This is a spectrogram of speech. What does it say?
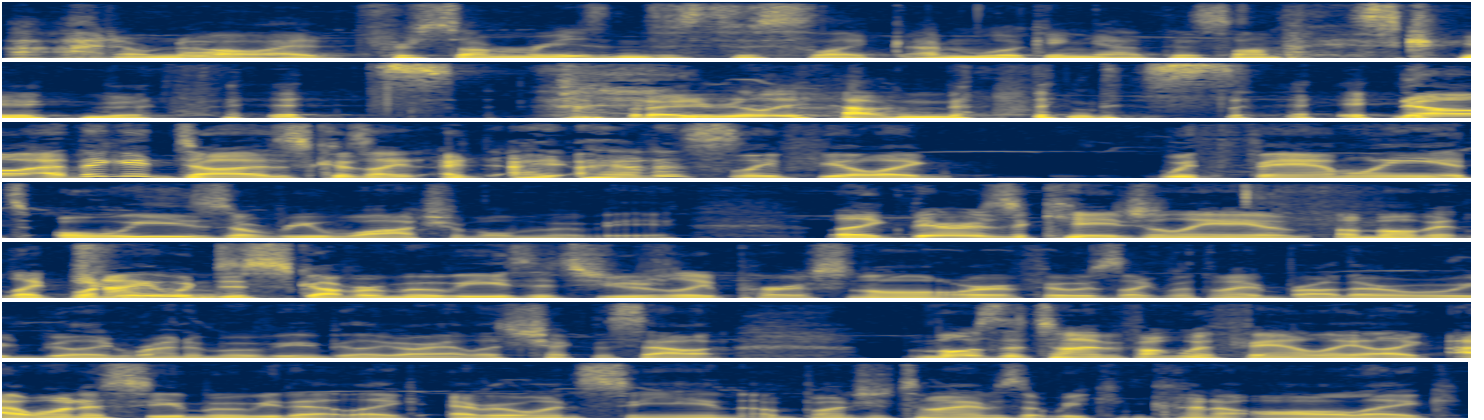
I, I don't know. I, for some reason, it's just like I'm looking at this on my screen and it fits, but I really have nothing to say. No, I think it does because I, I I honestly feel like with family, it's always a rewatchable movie. Like there is occasionally a, a moment, like when I would discover movies, it's usually personal, or if it was like with my brother, where we'd be like rent a movie and be like, all right, let's check this out. But most of the time, if I'm with family, like I want to see a movie that like everyone's seen a bunch of times that we can kind of all like.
